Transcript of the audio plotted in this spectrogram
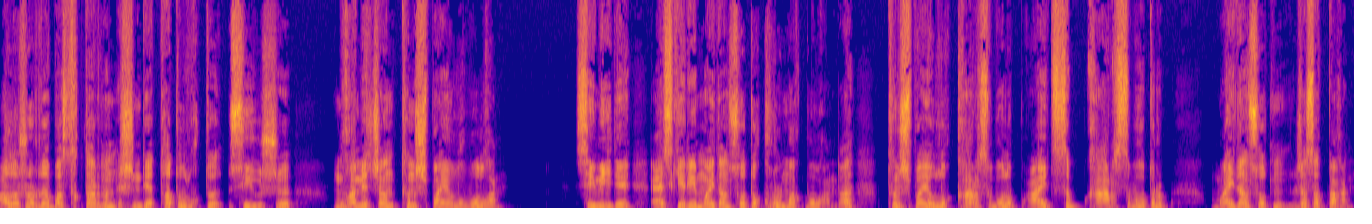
Алашорда бастықтарының ішінде татулықты сүйгіші мұхамеджан тынышбайұлы болған. Семейде әскери майдан соты құрылмақ болғанда тынышбайұлы қарсы болып айтысып қарысып отырып майдан сотын жасатпаған.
